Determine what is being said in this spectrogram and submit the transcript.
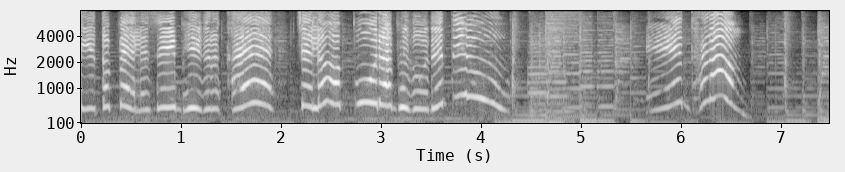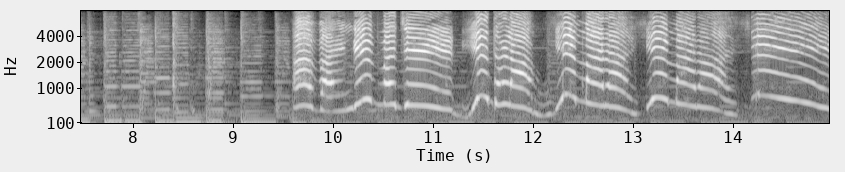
ये तो पहले से ही भीग रखा है। चलो, अब पूरा भिगो देती हूँ। अब आएँगे ये ये मारा ये मारा, ये।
